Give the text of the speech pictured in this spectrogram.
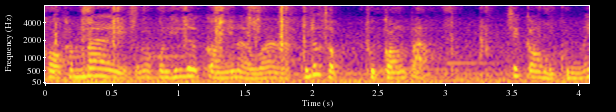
ขอคำใบ้สำหรับคนที่เลือกกองนี้หน่อยว่าคุณเลือกถูกกกองหรือเปล่าใช่กองของคุณไหม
